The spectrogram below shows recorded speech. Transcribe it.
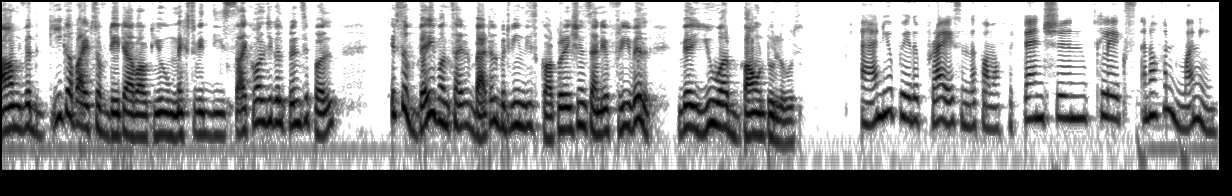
armed with gigabytes of data about you mixed with the psychological principle, it's a very one sided battle between these corporations and your free will where you are bound to lose. And you pay the price in the form of attention, clicks, and often money.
